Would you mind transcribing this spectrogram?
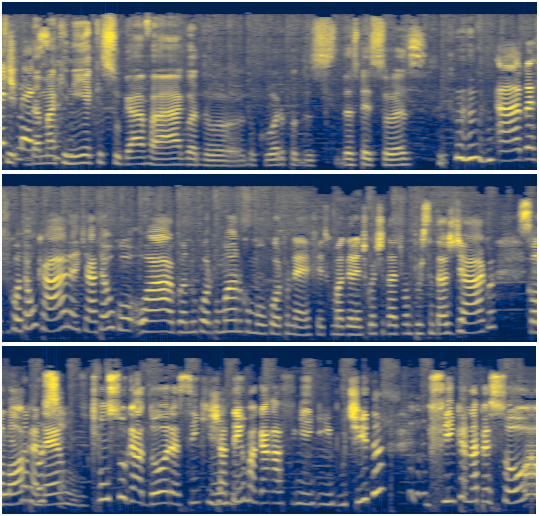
maqui- da maquininha que sugava a água do, do corpo dos- das pessoas. A água ficou tão cara que até o, a água no corpo humano, como o corpo, né, é feito com uma grande quantidade, uma porcentagem de água, coloca, né, um, tipo um sugador, assim, que já Uhum. tem uma garrafinha em- embutida, e fica na pessoa,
